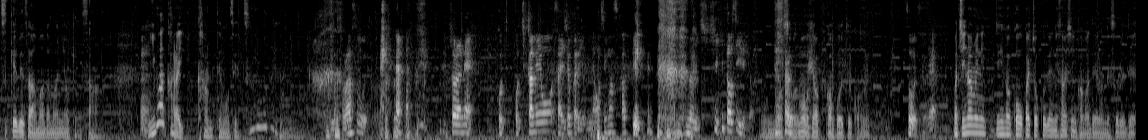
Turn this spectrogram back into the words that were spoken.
つけでさまだ間に合うけどさうん。今から一巻ってもう絶望だよね。まあ、そりゃそうですよねそれはねここち亀を最初から読み直しますかっていう のに等しいでしょ。うんまあそう もう100巻超えてるからね、そうですよね。まあ、ちなみに映画公開直前に最新巻が出るんでそれで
